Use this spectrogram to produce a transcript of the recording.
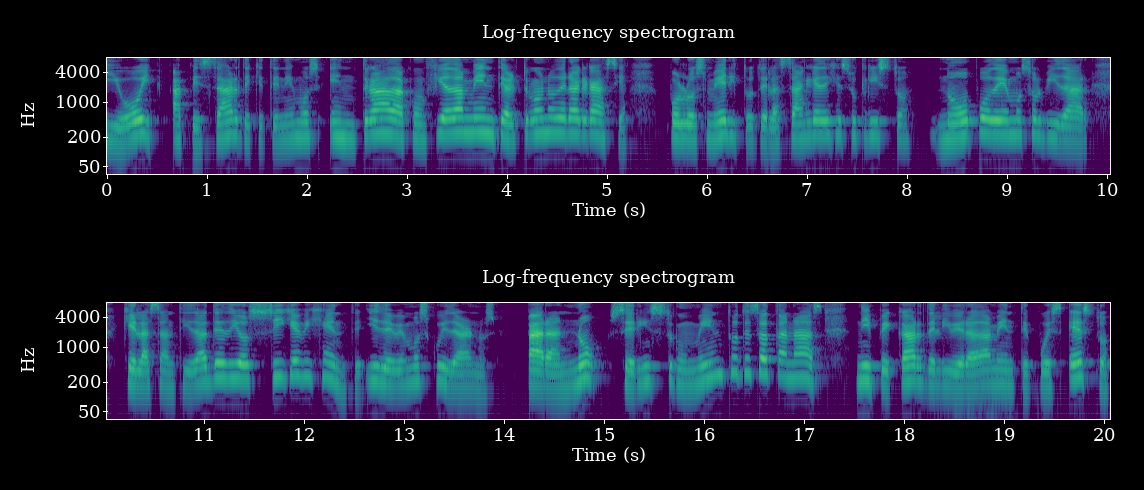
Y hoy, a pesar de que tenemos entrada confiadamente al trono de la gracia por los méritos de la sangre de Jesucristo, no podemos olvidar que la santidad de Dios sigue vigente y debemos cuidarnos para no ser instrumentos de Satanás ni pecar deliberadamente, pues esto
